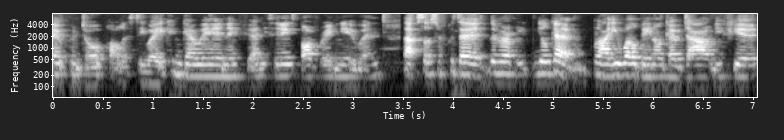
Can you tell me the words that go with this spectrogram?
open door policy where you can go in if anything is bothering you and that sort of stuff because the, you'll get like your well-being will go down if you're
